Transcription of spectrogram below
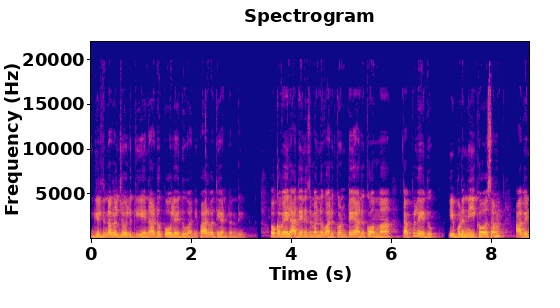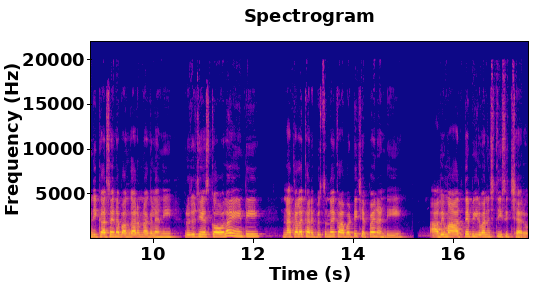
గిల్టి నగల జోలికి ఏనాడు పోలేదు అని పార్వతి అంటుంది. ఒకవేళ అదే నిజమని నువ్వు అనుకుంటే అనుకో అమ్మా తప్పులేదు ఇప్పుడు నీ కోసం అవి నికర్సైన బంగారం నగలని రుజువు చేసుకోవాలా ఏంటి? నాకు అలా కనిపిస్తున్నాయి కాబట్టి చెప్పానండి. అవి మా అత్తే బీరువా నుంచి తీసిచ్చారు.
